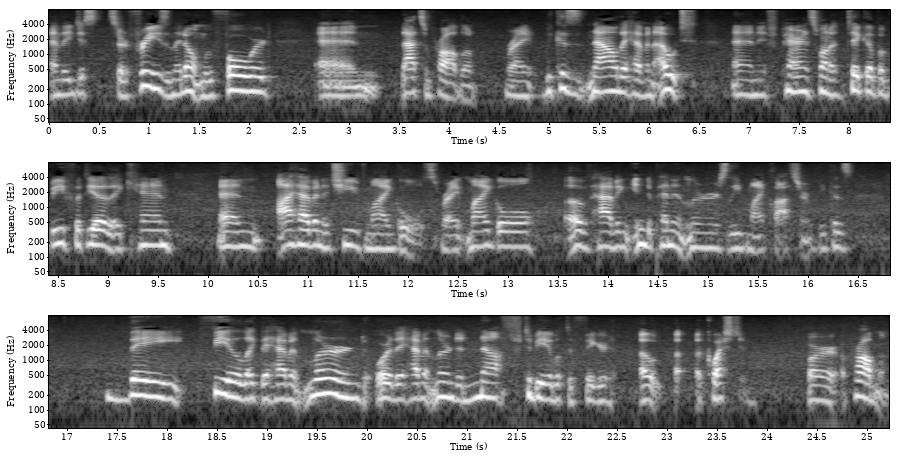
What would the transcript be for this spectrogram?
and they just sort of freeze and they don't move forward and that's a problem, right? Because now they have an out and if parents want to take up a beef with you, they can and I haven't achieved my goals, right? My goal of having independent learners leave my classroom because they feel like they haven't learned or they haven't learned enough to be able to figure out a, question or a problem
